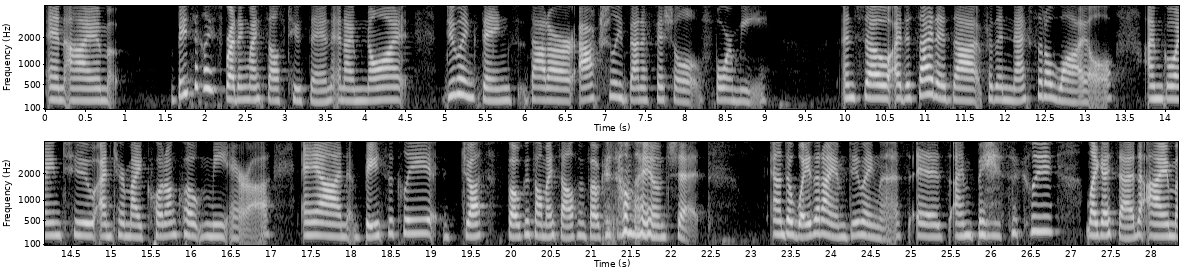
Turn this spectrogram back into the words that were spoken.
and I'm basically spreading myself too thin and I'm not doing things that are actually beneficial for me. And so I decided that for the next little while, I'm going to enter my quote unquote me era and basically just focus on myself and focus on my own shit. And a way that I am doing this is I'm basically, like I said, I'm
